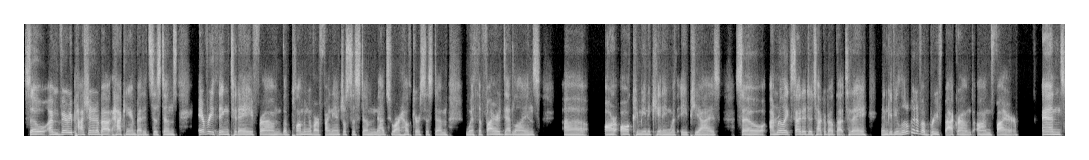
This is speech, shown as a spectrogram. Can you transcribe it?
So I'm very passionate about hacking embedded systems. Everything today, from the plumbing of our financial system now to our healthcare system with the FHIR deadlines, uh, are all communicating with APIs. So I'm really excited to talk about that today and give you a little bit of a brief background on FHIR. And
